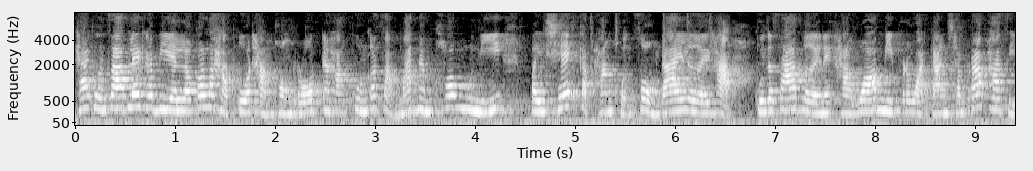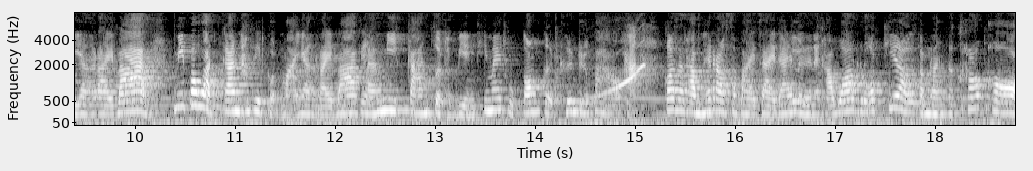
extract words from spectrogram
แค่คุณทราบเลขทะเบียนแล้วก็รหัสตัวถังของรถนะคะ คุณก็สามารถนำข้อมูลนี้ไปเช็คกับทางขนส่งได้เลยค่ะ คุณจะทราบเลยนะคะ ว่ามีประวัติการชำระภาษีอย่างไรบ้าง มีประวัติการทำผิดกฎหมายอย่างไรบ้าง และมีการจดทะเบียนที่ไม่ถูกต้องเกิดขึ้นหรือเปล่าค่ะ ก็จะทำให้เราสบายใจได้เลยนะคะ ว่ารถที่เรากำลังจะครอบครอง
